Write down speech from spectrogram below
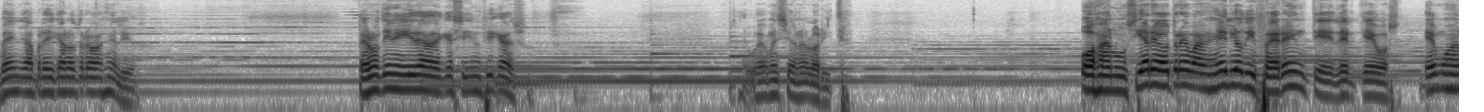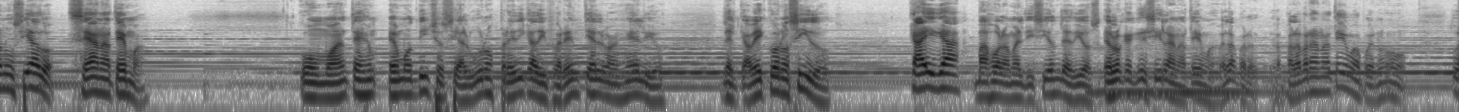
venga a predicar otro evangelio. Pero no tiene idea de qué significa eso. voy a mencionarlo ahorita. Os anunciaré otro evangelio diferente del que os hemos anunciado, sea anatema. Como antes hemos dicho, si algunos predica diferente al evangelio del que habéis conocido, caiga bajo la maldición de Dios. Es lo que quiere decir anatema, ¿verdad? Pero la palabra anatema, pues no, Tú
